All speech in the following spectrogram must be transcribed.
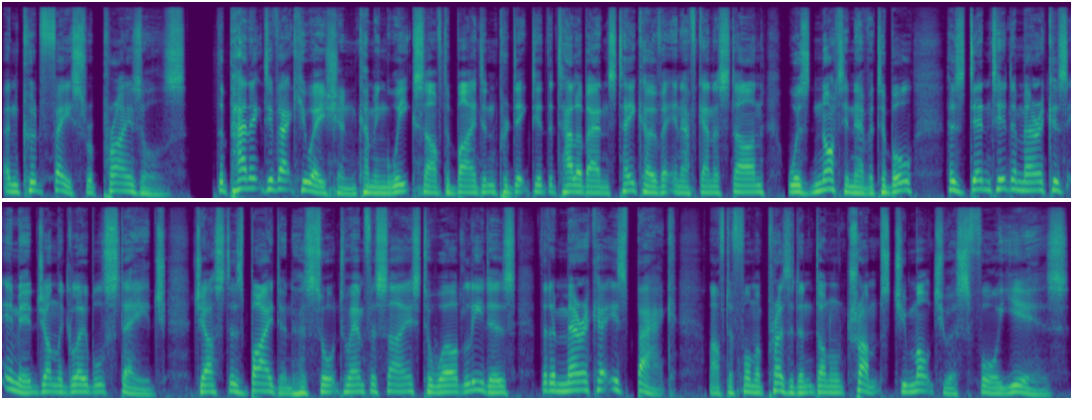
and could face reprisals. The panicked evacuation coming weeks after Biden predicted the Taliban's takeover in Afghanistan was not inevitable has dented America's image on the global stage, just as Biden has sought to emphasize to world leaders that America is back after former President Donald Trump's tumultuous four years.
